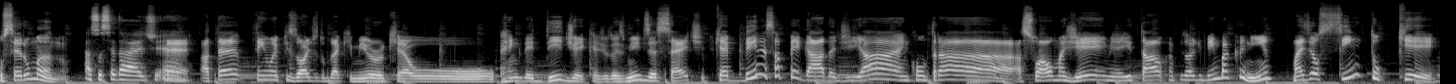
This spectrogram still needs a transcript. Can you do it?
o ser humano. A sociedade, é. é. Até tem um episódio do Black Mirror que é o Hang the DJ, que é de 2017, que é bem nessa pegada de, ah, encontrar a sua alma gêmea e tal, que é um episódio bem bacaninha. Mas eu sinto que,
